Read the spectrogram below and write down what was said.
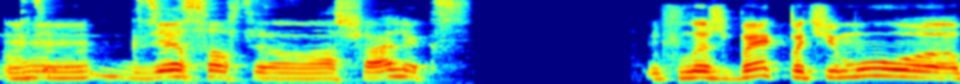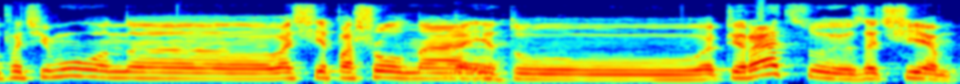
где, Мгм. где, собственно, наш Алекс. флешбэк, почему, почему он э, вообще пошел на Да. эту операцию, зачем,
